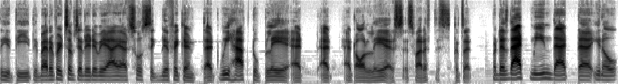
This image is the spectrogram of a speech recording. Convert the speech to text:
the, the the benefits of generative AI are so significant that we have to play at at at all layers as far as this is concerned. But does that mean that uh, you know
